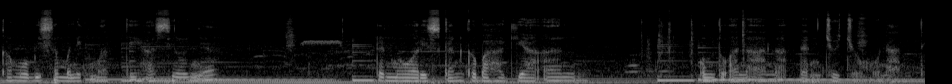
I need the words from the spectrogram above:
kamu bisa menikmati hasilnya dan mewariskan kebahagiaan untuk anak-anak dan cucumu nanti.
